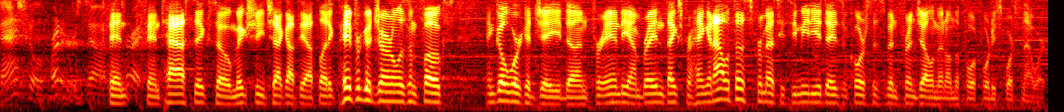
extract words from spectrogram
Nashville Predators down. Fan- right. Fantastic. So make sure you check out the Athletic. Pay for good journalism, folks, and go work at JE Dunn. For Andy, I'm Braden. Thanks for hanging out with us from SEC Media Days. Of course, this has been Fringe Element on the 440 Sports Network.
